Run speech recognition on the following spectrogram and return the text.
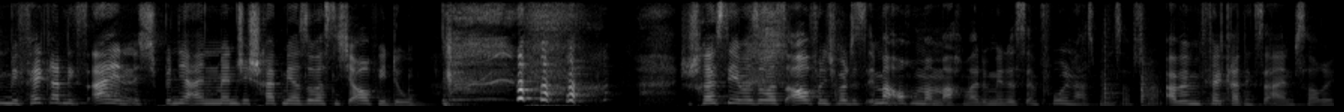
mir fällt gerade nichts ein. Ich bin ja ein Mensch, ich schreibe mir ja sowas nicht auf wie du. du schreibst dir immer sowas auf und ich wollte es immer auch immer machen, weil du mir das empfohlen hast, mir das aufzuschreiben. Aber mir fällt gerade nichts ein, sorry.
